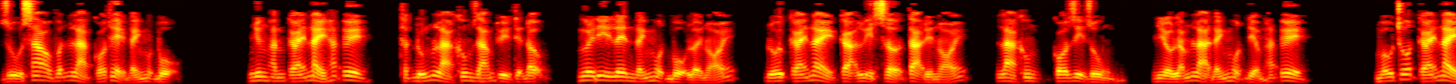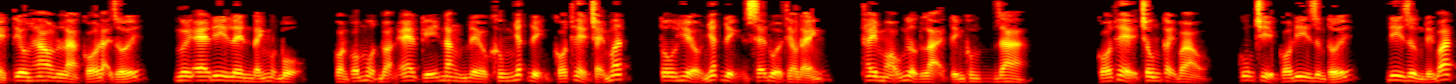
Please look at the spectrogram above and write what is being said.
dù sao vẫn là có thể đánh một bộ. Nhưng hắn cái này hp thật đúng là không dám tùy tiện động, ngươi đi lên đánh một bộ lời nói, đối cái này cả lì sở tạ đến nói, là không có gì dùng, nhiều lắm là đánh một điểm hp mấu chốt cái này tiêu hao là có đại giới, ngươi e đi lên đánh một bộ, còn có một đoạn e kỹ năng đều không nhất định có thể chạy mất, tô hiểu nhất định sẽ đuổi theo đánh, thay máu ngược lại tính không ra. Có thể trông cậy bảo cũng chỉ có đi rừng tới, đi rừng đến bắt,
